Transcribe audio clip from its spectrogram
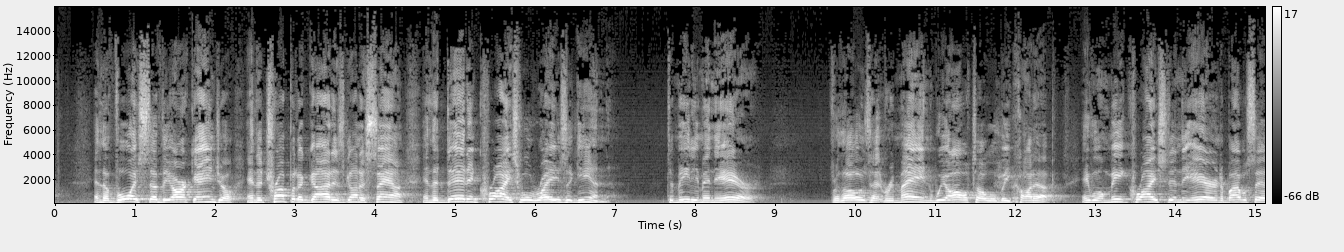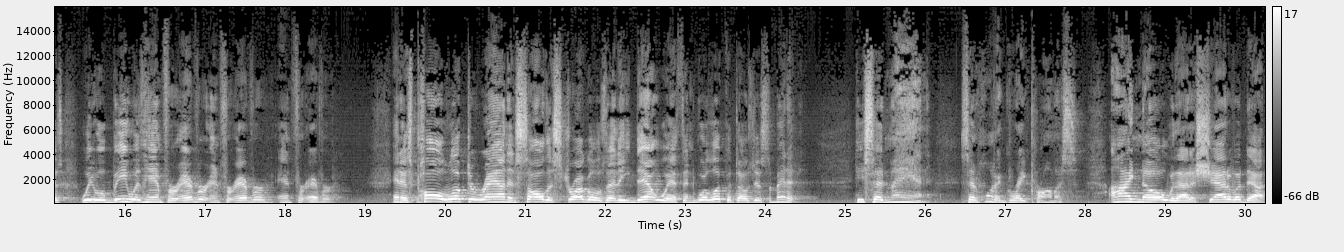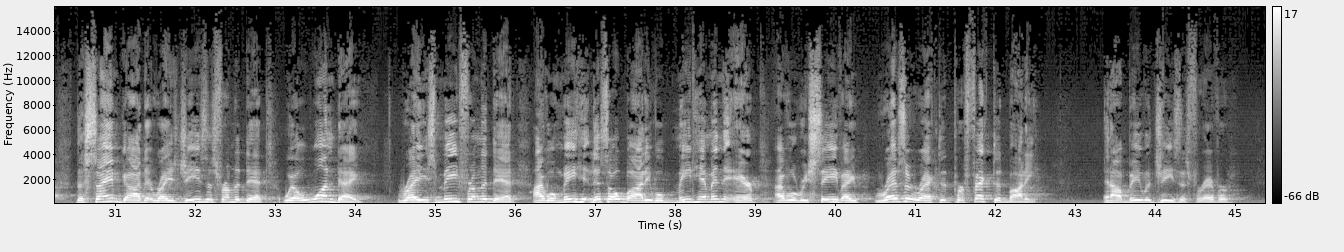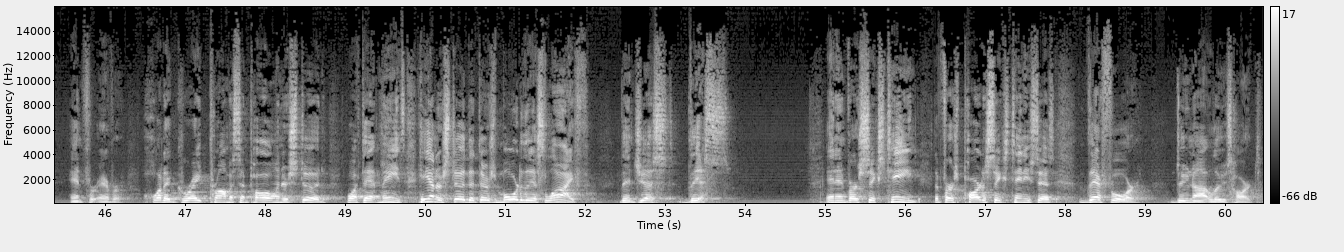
And the voice of the archangel and the trumpet of God is going to sound. And the dead in Christ will raise again to meet him in the air. For those that remain, we also will be caught up. And we'll meet Christ in the air. And the Bible says we will be with him forever and forever and forever. And as Paul looked around and saw the struggles that he dealt with, and we'll look at those just a minute, he said, Man, said, what a great promise. I know without a shadow of a doubt the same God that raised Jesus from the dead will one day raise me from the dead. I will meet this old body, will meet him in the air. I will receive a resurrected, perfected body. And I'll be with Jesus forever and forever. What a great promise. And Paul understood what that means. He understood that there's more to this life than just this. And in verse 16, the first part of 16, he says, Therefore, do not lose heart.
